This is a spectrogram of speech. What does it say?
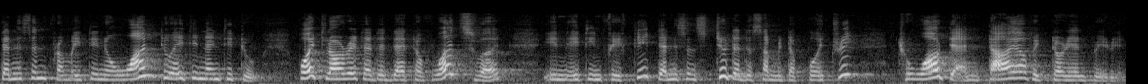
Tennyson from 1801 to 1892. Poet laureate at the death of Wordsworth in 1850, Tennyson stood at the summit of poetry throughout the entire Victorian period.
